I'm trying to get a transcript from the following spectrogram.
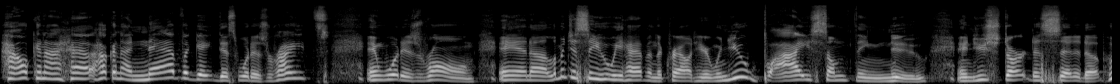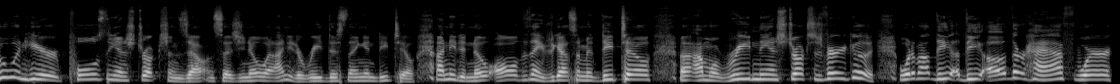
how can I have how can I navigate this what is right and what is wrong? And uh, let me just see who we have in the crowd here. When you buy something new and you start to set it up, who in here pulls the instructions out and says, you know what, I need to read this thing in detail. I need to know all the things. We got some in detail. Uh, I'm reading the instructions. Very good. What about the, the other half where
